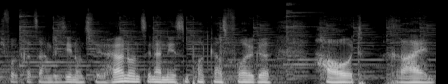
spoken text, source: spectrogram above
ich wollte gerade sagen, wir sehen uns, wir hören uns in der nächsten Podcast-Folge. Haut rein!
